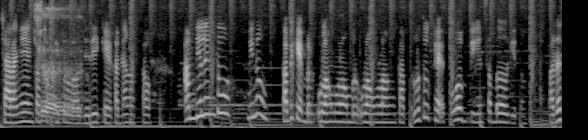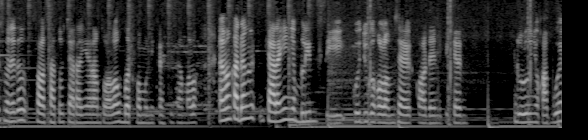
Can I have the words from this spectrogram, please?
caranya yang cocok Ya, gitu ya, loh. ya. Jadi kayak kadang ngasih tahu ambilin tuh minum tapi kayak berulang-ulang berulang-ulang tapi lu tuh kayak lo bikin sebel gitu padahal sebenarnya itu salah satu caranya orang tua lo buat komunikasi sama lo. Emang kadang caranya nyebelin sih. Gue juga kalau misalnya kalau ada yang dipikirin dulu nyokap gue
